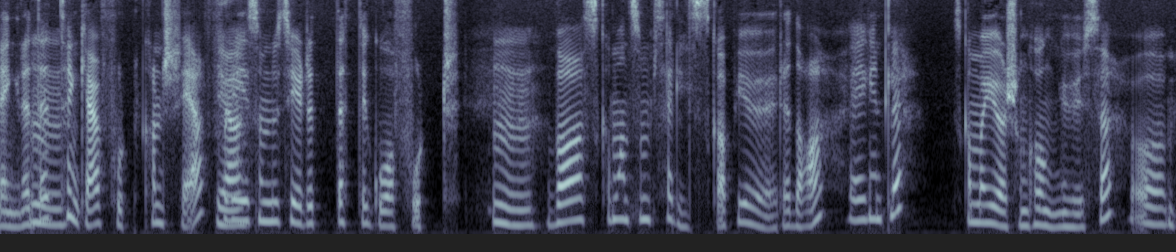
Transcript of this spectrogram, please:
lenger, det tenker jeg fort kan skje. Fordi Ja. som du sier, det, dette går fort. Hva skal man som selskap gjøre da, egentlig? Skal man gjøre som kongehuset og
